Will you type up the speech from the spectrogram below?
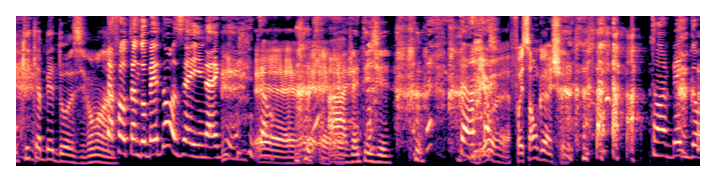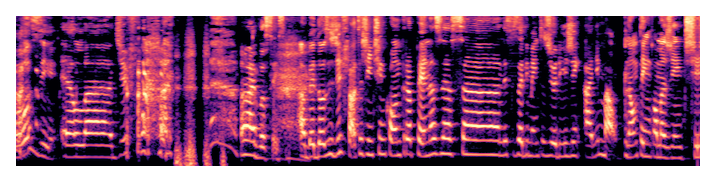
O que, que é B12? Vamos Tá lá. faltando o B12 aí, né, Gui? Então, É, é, é. Ah, já entendi. então, Viu? É, Foi só um gancho. então a B12, ela de fato. Ai, vocês. A B12, de fato, a gente encontra apenas nessa, nesses alimentos de origem animal. Não tem como a gente,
